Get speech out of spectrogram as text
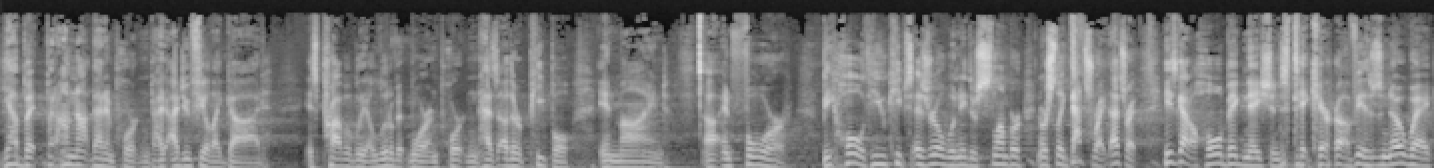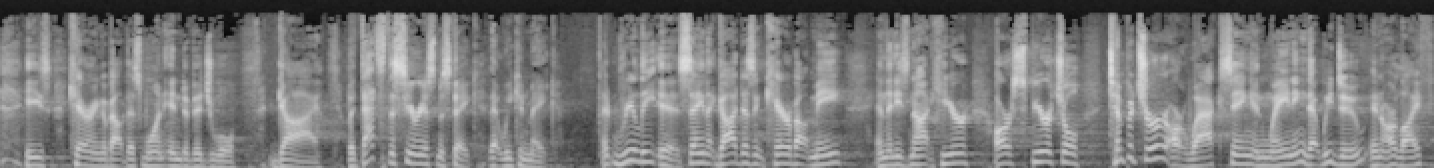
Yeah, but, but I'm not that important. I, I do feel like God is probably a little bit more important, has other people in mind. Uh, and four, Behold, he who keeps Israel will neither slumber nor sleep. That's right, that's right. He's got a whole big nation to take care of. There's no way he's caring about this one individual guy. But that's the serious mistake that we can make. It really is. Saying that God doesn't care about me and that He's not here. Our spiritual temperature, our waxing and waning that we do in our life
